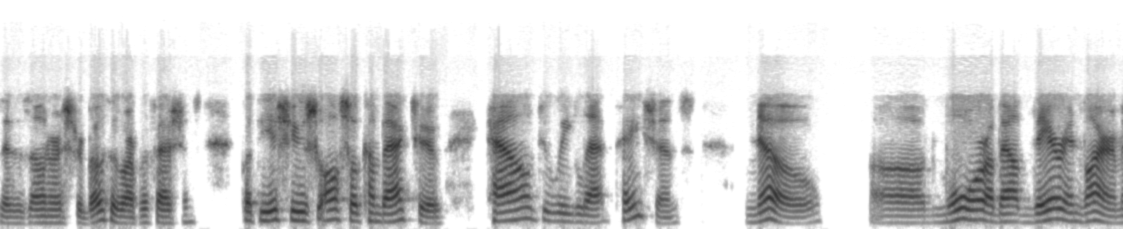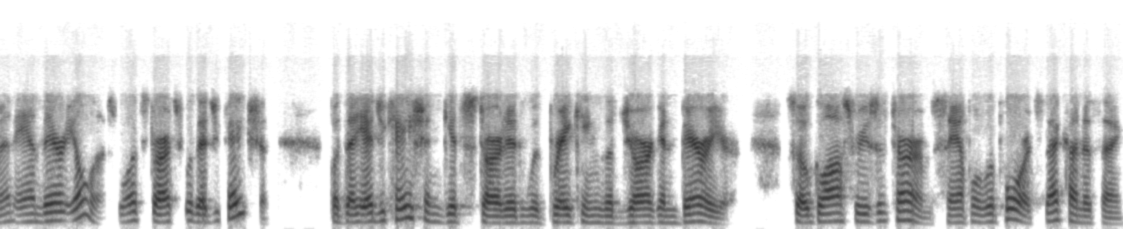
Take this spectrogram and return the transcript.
that is onerous for both of our professions. But the issues also come back to how do we let patients know uh, more about their environment and their illness? Well, it starts with education, but the education gets started with breaking the jargon barrier. So, glossaries of terms, sample reports, that kind of thing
